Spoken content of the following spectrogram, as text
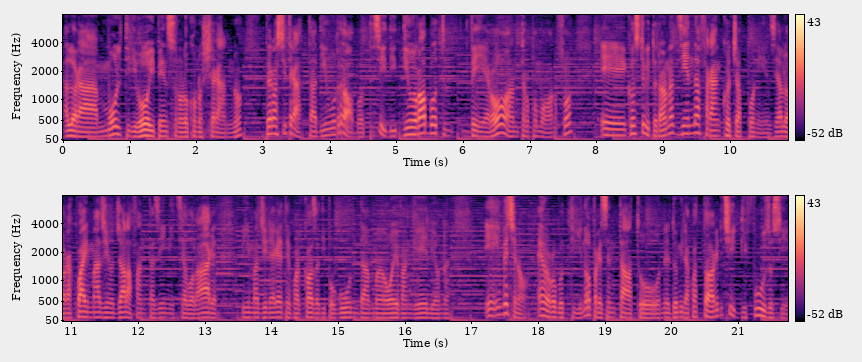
Allora, molti di voi penso non lo conosceranno, però si tratta di un robot, sì, di, di un robot vero, antropomorfo, e costruito da un'azienda franco-giapponese. Allora, qua immagino già la fantasia inizia a volare, vi immaginerete qualcosa tipo Gundam o Evangelion. E invece no, è un robottino presentato nel 2014, diffusosi,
